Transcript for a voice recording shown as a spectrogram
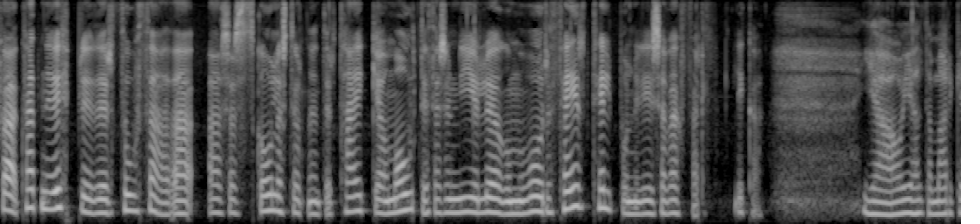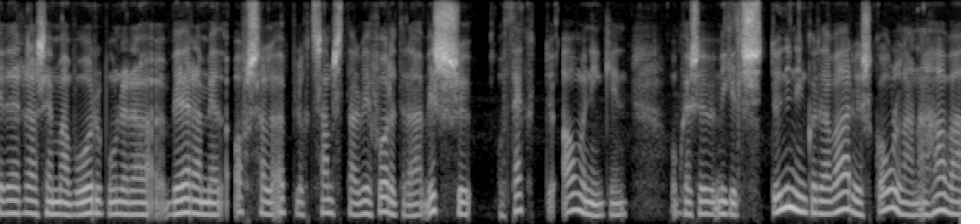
Hva, hvernig upplifir þú það að, að skólastjórnendur tækja á móti þessum nýju lögum og voru þeir tilbúinir í þessa vegferð líka? Já, ég held að margir þeirra sem að voru búin að vera með ofsalega upplugt samstarf við fórættra vissu og þekktu ávinningin og hversu mikil stuðningur það var við skólan að hafa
